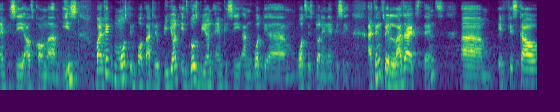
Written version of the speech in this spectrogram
MPC um, outcome um, is. But I think most importantly, beyond it goes beyond MPC and what the what is done in MPC. I think to a larger extent, a fiscal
